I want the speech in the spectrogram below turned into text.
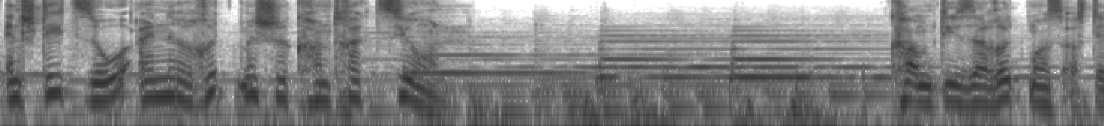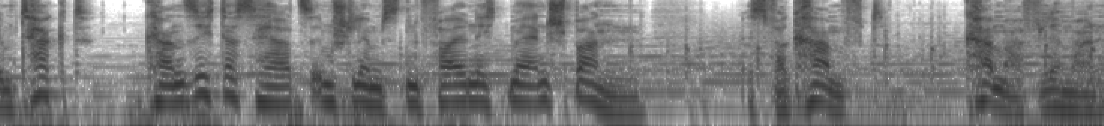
entsteht so eine rhythmische Kontraktion. Kommt dieser Rhythmus aus dem Takt, kann sich das Herz im schlimmsten Fall nicht mehr entspannen. Es verkrampft, Kammerflimmern.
